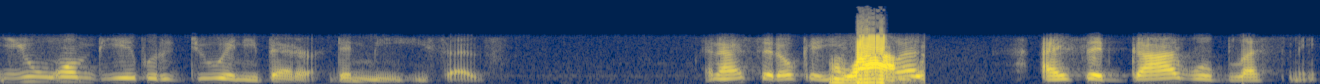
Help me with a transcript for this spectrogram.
you won't be able to do any better than me, he says. And I said, okay, you Wow. know what? I said, God will bless me.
